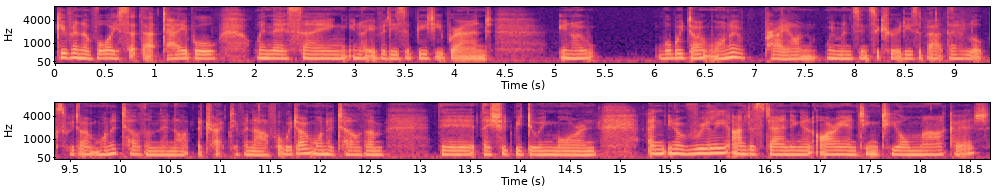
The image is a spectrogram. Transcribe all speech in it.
given a voice at that table when they're saying, you know, if it is a beauty brand, you know, well, we don't want to prey on women's insecurities about their looks. We don't want to tell them they're not attractive enough, or we don't want to tell them they they should be doing more. And and you know, really understanding and orienting to your market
